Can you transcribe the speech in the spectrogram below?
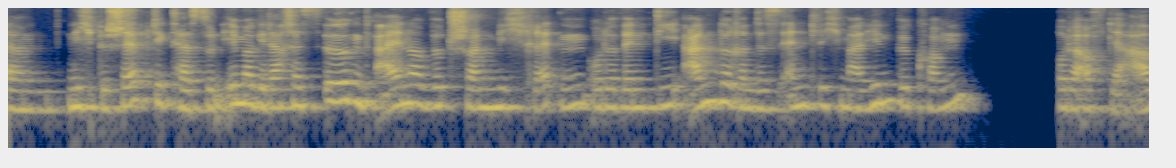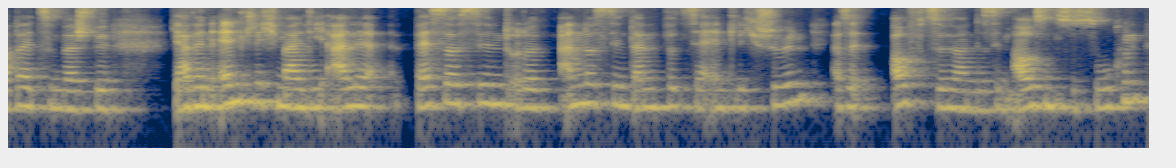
ähm, nicht beschäftigt hast und immer gedacht hast, irgendeiner wird schon mich retten oder wenn die anderen das endlich mal hinbekommen oder auf der Arbeit zum Beispiel, ja, wenn endlich mal die alle besser sind oder anders sind, dann wird's ja endlich schön. Also aufzuhören, das im Außen zu suchen.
